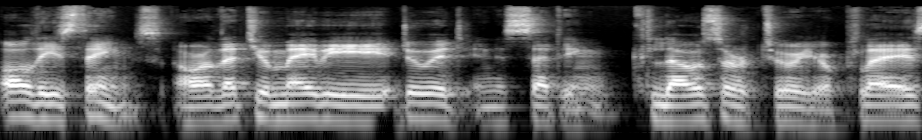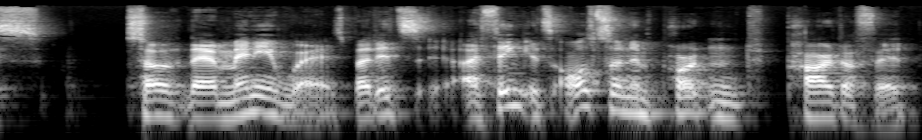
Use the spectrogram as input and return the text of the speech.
all these things, or that you maybe do it in a setting closer to your place. So there are many ways, but it's I think it's also an important part of it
